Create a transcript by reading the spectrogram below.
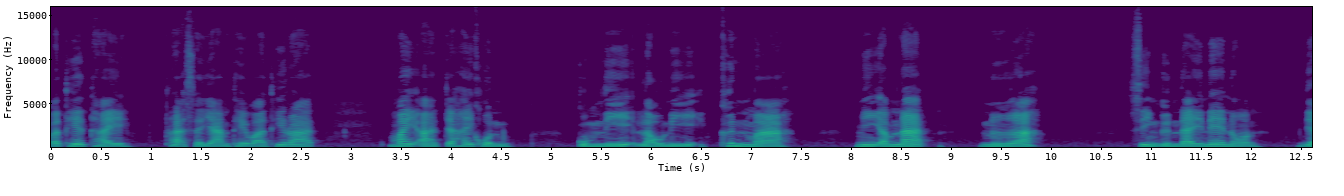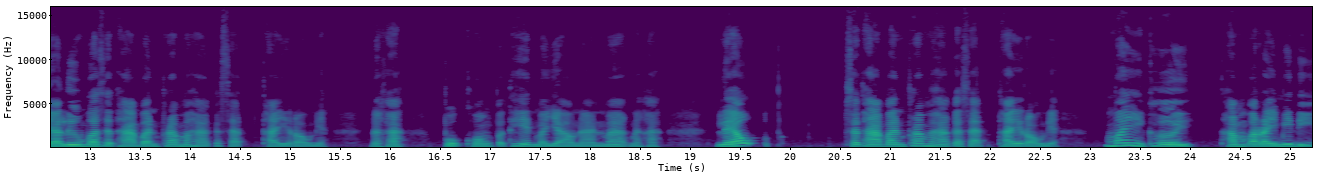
ประเทศไทย พระสยามเทวาธิราช ไม่อาจจะให้คนกลุ่มนี้เหล่านี้ขึ้นมา มีอำนาจเหนือ สิ่งอื่นใดแน่นอน อย่าลืมว่าสถาบันพระมหากษัตริย์ไทยเราเนี่ยนะคะ ปกครองประเทศมายาวนานมากนะคะ แล้วสถาบันพระมหากษัตริย์ไทยเราเนี่ยไม่เคยทำอะไรไม่ดี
